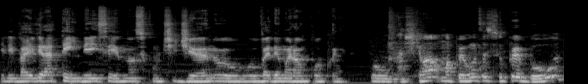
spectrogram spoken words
ele vai virar tendência no nosso cotidiano ou, ou, vai demorar um pouco ainda. Bom, acho que é uma, uma pergunta super boa.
